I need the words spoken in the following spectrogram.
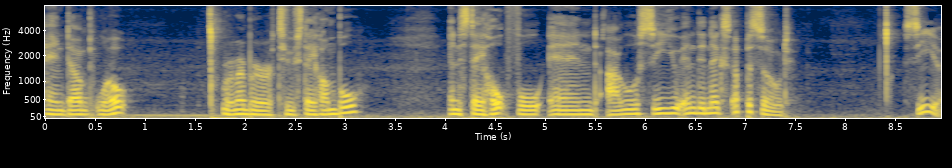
And um, well, remember to stay humble and stay hopeful. And I will see you in the next episode. See ya.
